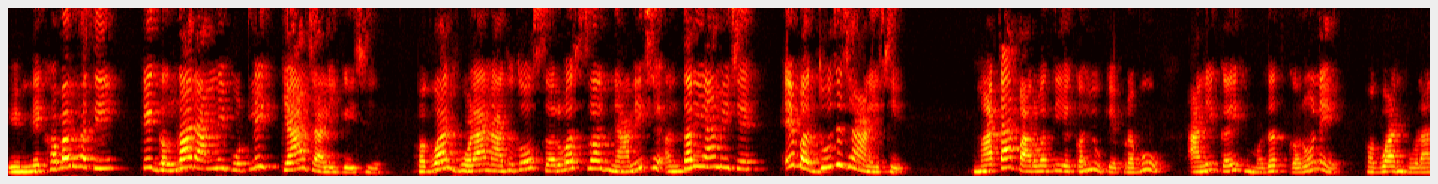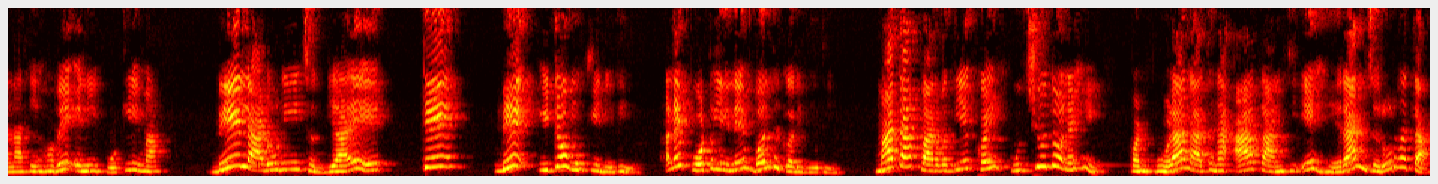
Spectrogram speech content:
એમને ખબર હતી કે ગંગારામની પોટલી ક્યાં ચાલી ગઈ છે. ભગવાન ભોળાનાથ તો સર્વસ્વ જ્ઞાની છે, અંતર્યામી છે, એ બધું જ જાણે છે. માતા પાર્વતીએ કહ્યું કે પ્રભુ આની કંઈક મદદ કરો ને. ભગવાન ભોળાનાથે હવે એની પોટલીમાં બે લાડુની જગ્યાએ તે બે ઈટો મૂકી દીધી અને પોટલીને બંધ કરી દીધી. માતા પાર્વતીએ કંઈ પૂછ્યું તો નહીં, પણ ભોળાનાથના આ કામથી એ હેરાન જરૂર હતા.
